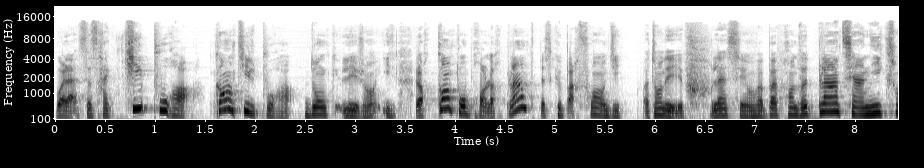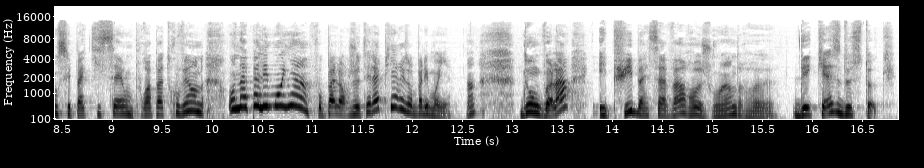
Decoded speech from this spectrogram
voilà, ce sera qui pourra quand il pourra. Donc les gens, alors quand on prend leur plainte, parce que parfois on dit, attendez, là c'est, on va pas prendre votre plainte, c'est un X, on sait pas qui c'est, on pourra pas trouver, on n'a pas les moyens, faut pas leur jeter la pierre, ils ont pas les moyens. Hein. Donc voilà, et puis bah ça va rejoindre euh, des caisses de stock.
